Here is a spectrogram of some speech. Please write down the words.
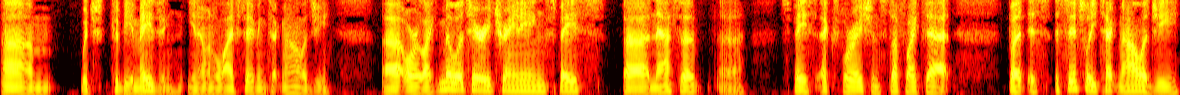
um, which could be amazing, you know, in a life-saving technology, uh, or like military training, space, uh, NASA, uh, space exploration, stuff like that. But it's essentially technology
